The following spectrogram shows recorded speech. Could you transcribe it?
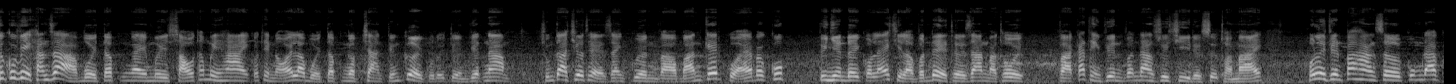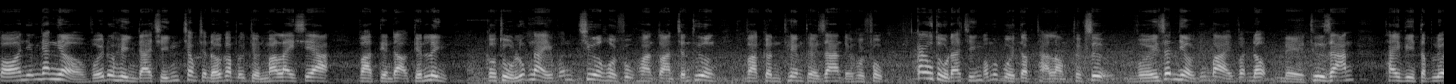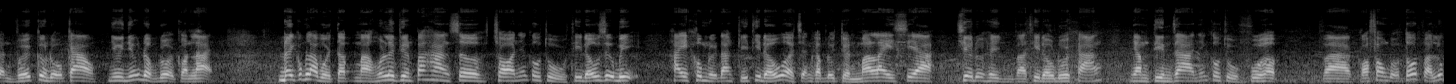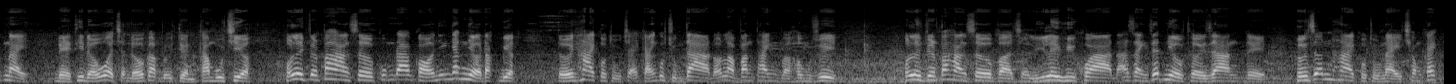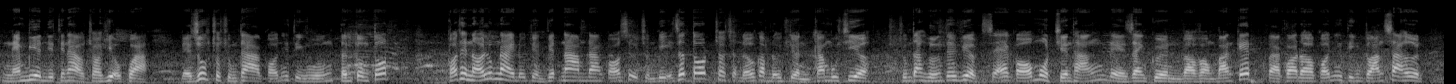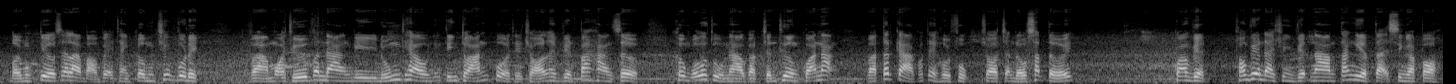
Thưa quý vị khán giả, buổi tập ngày 16 tháng 12 có thể nói là buổi tập ngập tràn tiếng cười của đội tuyển Việt Nam. Chúng ta chưa thể giành quyền vào bán kết của AFF Cup. Tuy nhiên đây có lẽ chỉ là vấn đề thời gian mà thôi và các thành viên vẫn đang duy trì được sự thoải mái. Huấn luyện viên Park Hang-seo cũng đã có những nhắc nhở với đội hình đá chính trong trận đấu gặp đội tuyển Malaysia và tiền đạo Tiến Linh. Cầu thủ lúc này vẫn chưa hồi phục hoàn toàn chấn thương và cần thêm thời gian để hồi phục. Các cầu thủ đá chính có một buổi tập thả lỏng thực sự với rất nhiều những bài vận động để thư giãn thay vì tập luyện với cường độ cao như những đồng đội còn lại. Đây cũng là buổi tập mà huấn luyện viên Park Hang-seo cho những cầu thủ thi đấu dự bị hay không được đăng ký thi đấu ở trận gặp đội tuyển Malaysia chia đội hình và thi đấu đối kháng nhằm tìm ra những cầu thủ phù hợp và có phong độ tốt vào lúc này để thi đấu ở trận đấu gặp đội tuyển Campuchia. Huấn luyện viên Park Hang-seo cũng đã có những nhắc nhở đặc biệt tới hai cầu thủ chạy cánh của chúng ta, đó là Văn Thanh và Hồng Duy. Huấn luyện viên Park Hang-seo và trợ lý Lê Huy Khoa đã dành rất nhiều thời gian để hướng dẫn hai cầu thủ này trong cách ném biên như thế nào cho hiệu quả để giúp cho chúng ta có những tình huống tấn công tốt. Có thể nói lúc này đội tuyển Việt Nam đang có sự chuẩn bị rất tốt cho trận đấu gặp đội tuyển Campuchia. Chúng ta hướng tới việc sẽ có một chiến thắng để giành quyền vào vòng bán kết và qua đó có những tính toán xa hơn, bởi mục tiêu sẽ là bảo vệ thành công trước vô địch và mọi thứ vẫn đang đi đúng theo những tính toán của thầy trò huấn luyện viên Park Hang-seo. Không có cầu thủ nào gặp chấn thương quá nặng và tất cả có thể hồi phục cho trận đấu sắp tới. Quang Việt, phóng viên Đài truyền Việt Nam tác nghiệp tại Singapore.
